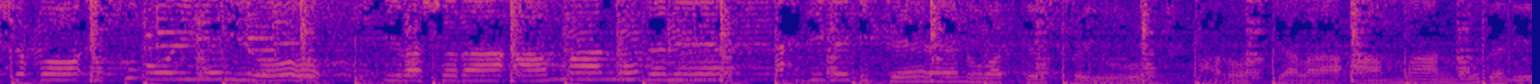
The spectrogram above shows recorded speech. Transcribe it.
cashaqo isku ooyayo is-ilaashada ammaan mudane axdigay dhigteen u adkaystayo aroos gala ammaan mudane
